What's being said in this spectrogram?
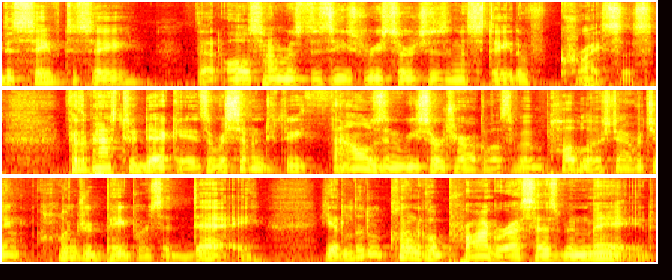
it is safe to say that Alzheimer's disease research is in a state of crisis. For the past two decades, over 73,000 research articles have been published, averaging 100 papers a day, yet little clinical progress has been made.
